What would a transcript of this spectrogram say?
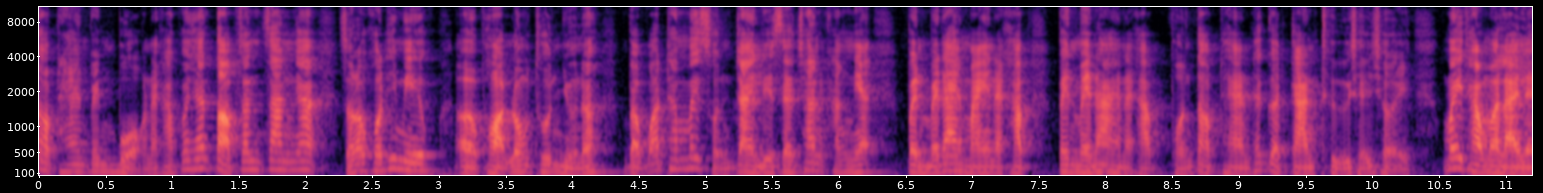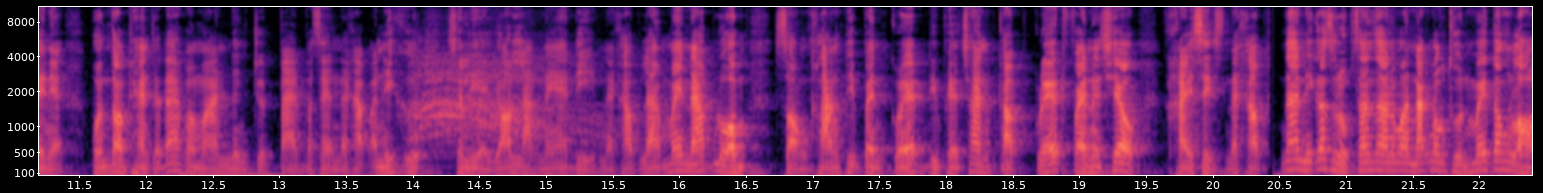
ตอบแทนเป็นบวกนะครับ เพราะฉะนั้นตอบสั้นๆก็สำหรับคนที่มีออพอร์ตลงทุนอยู่เนาะแบบว่าถ้าไม่สนใจ recession ครั้งนี้เป็นไปได้ไหมนะครับเป็นไปได้นะครับผลตอบแทนถ้าเกิดการถือเฉยๆ ไม่ทำอะไรเลยเนี่ยผลตอบแทนจะได้ประมาณ 1.8%นะครับอันนี้คือเฉลี่ยย้อนหลังในอดีตนะครับและไม่นับรวม 2 ครั้งที่เป็น Great Depression กับ Great Financial Crisis นะครับหน้านี้ก็สรุปสั้นๆว่านักลงทุนไม่ต้องรอ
